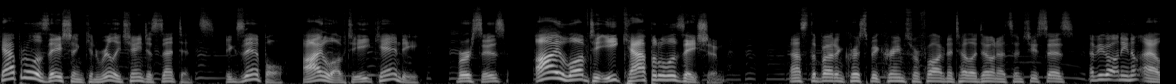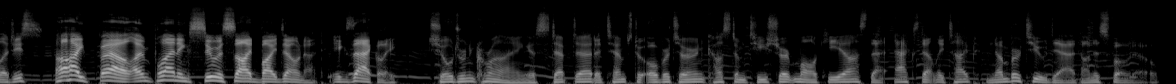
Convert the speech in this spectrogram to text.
Capitalization can really change a sentence. Example, I love to eat candy versus I love to eat capitalization. Ask the bud and Krispy Kremes for five Nutella donuts, and she says, Have you got any nut allergies? Hi, pal, I'm planning suicide by donut. Exactly. Children crying as stepdad attempts to overturn custom t shirt mall kiosk that accidentally typed number two dad on his photo.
